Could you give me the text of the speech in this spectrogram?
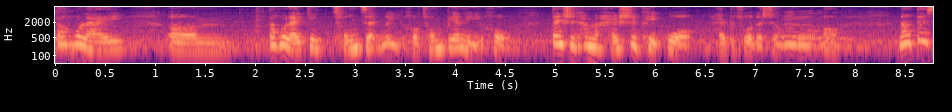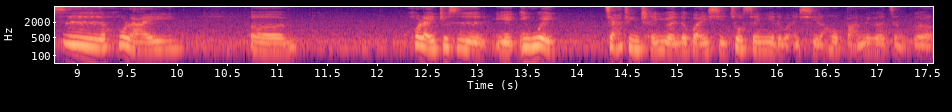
到后来，嗯，到后来就重整了以后，重编了以后，但是他们还是可以过还不错的生活哦。然后，但是后来，呃，后来就是也因为家庭成员的关系，做生意的关系，然后把那个整个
